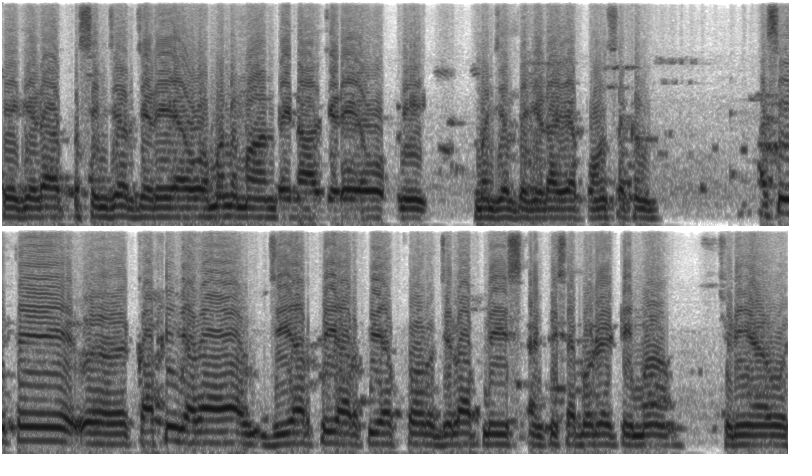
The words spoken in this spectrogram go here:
ਤੇ ਜਿਹੜਾ ਪੈਸੇਂਜਰ ਜਿਹੜੇ ਆ, ਉਹ ਅਮਨ ਮਾਨ ਦੇ ਨਾਲ ਜਿਹੜੇ ਆ, ਉਹ ਆਪਣੀ ਮੰਜ਼ਿਲ ਤੇ ਜਿਹੜਾ ਆ ਪਹੁੰਚ ਸਕਣ। ਅਸੀਂ ਇੱਥੇ ਕਾਫੀ ਜ਼ਿਆਦਾ ਜੀਆਰਪੀ ਆਰਪੀਐਫ ਔਰ ਜ਼ਿਲ੍ਹਾ ਪੁਲਿਸ, ਐਂਟੀ ਸੈਬੋਟੇਜ ਟੀਮਾਂ ਜਿਹੜੀਆਂ, ਉਹ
